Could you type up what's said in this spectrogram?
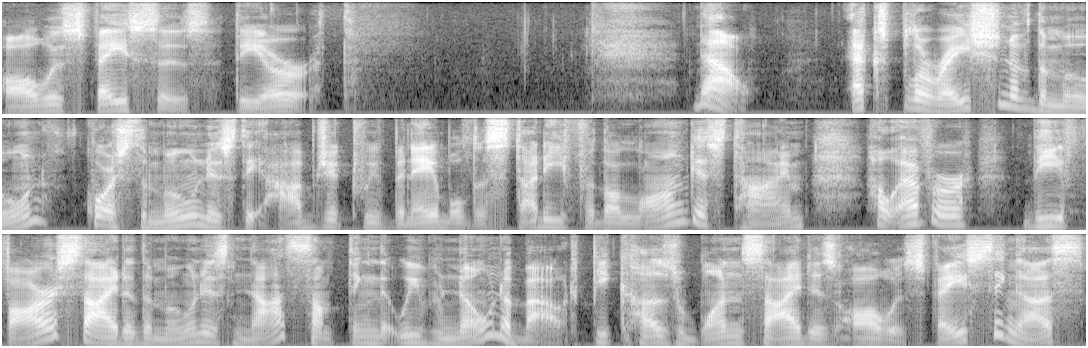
always faces the Earth. Now exploration of the moon. Of course, the moon is the object we've been able to study for the longest time. However, the far side of the moon is not something that we've known about because one side is always facing us.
